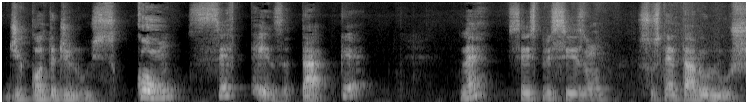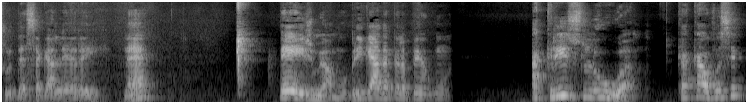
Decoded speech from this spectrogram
de conta de luz. Com certeza, tá? Porque, né? Vocês precisam sustentar o luxo dessa galera aí, né? Beijo, meu amor. Obrigada pela pergunta. A Cris Lua. Cacau, você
